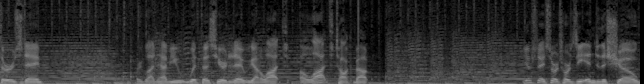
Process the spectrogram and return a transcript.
Thursday. We're glad to have you with us here today. We got a lot, a lot to talk about. Yesterday, sort of towards the end of the show,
